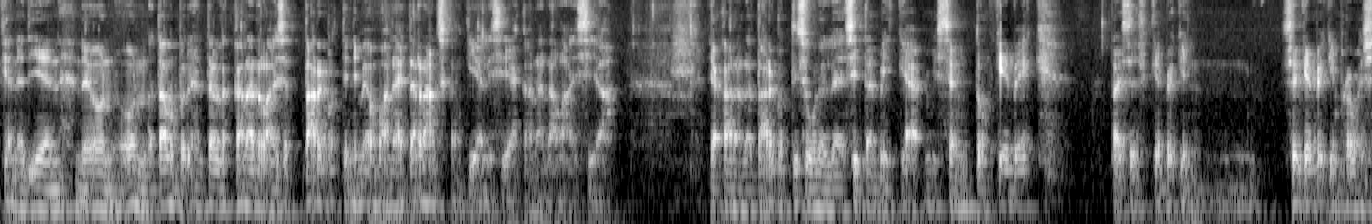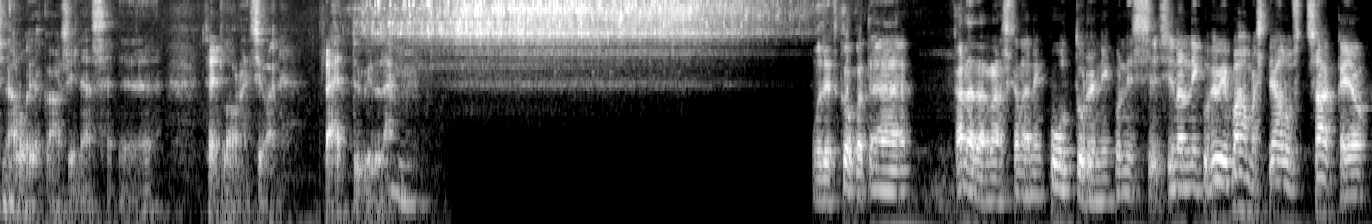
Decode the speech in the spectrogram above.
Kennedyen, ne on, on alun perin tällä kanadalaiset tarkoitti nimenomaan näitä ranskankielisiä kanadalaisia. Ja Kanada tarkoitti suunnilleen sitä, mikä, missä nyt on Quebec, tai se Quebecin, se Quebecin provinssin alue, joka on siinä St. Lawrencejoen lähettyvillä. Mm. Mutta koko tämä kanadan ranskalainen kulttuuri, niin kun, niin siinä on niin kun hyvin vahvasti alusta saakka jo,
